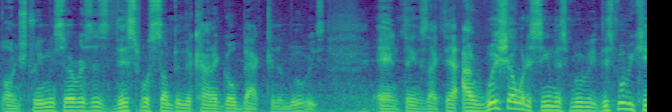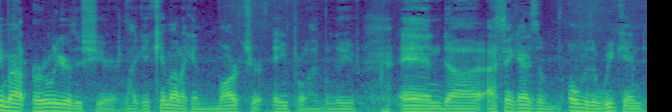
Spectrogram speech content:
on streaming services, this was something to kind of go back to the movies and things like that. I wish I would have seen this movie. This movie came out earlier this year, like it came out like in March or April, I believe, and uh, I think as of over the weekend,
